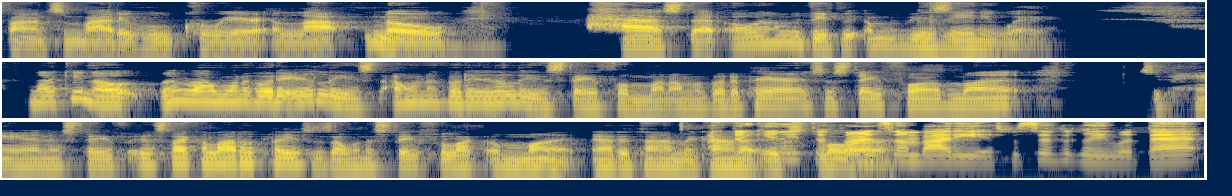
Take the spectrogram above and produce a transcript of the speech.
find somebody who career a lot, you know, has that. Oh, I'm gonna be, I'm gonna be busy anyway. Like you know, maybe I want to go to Italy. I want to go to Italy and stay for a month. I'm gonna go to Paris and stay for a month. Japan and stay. For, it's like a lot of places. I want to stay for like a month at a time and kind of explore. I think you need to find somebody specifically with that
